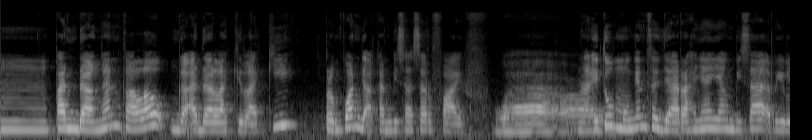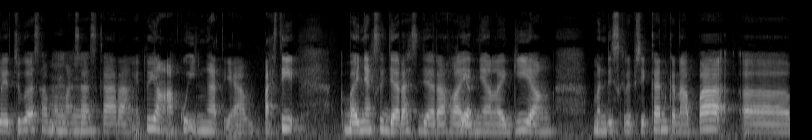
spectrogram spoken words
mm, pandangan kalau nggak ada laki-laki, perempuan nggak akan bisa survive. Wow. Nah, itu mungkin sejarahnya yang bisa relate juga sama masa sekarang. Itu yang aku ingat ya. Pasti banyak sejarah-sejarah lainnya lagi yang mendeskripsikan kenapa eh,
